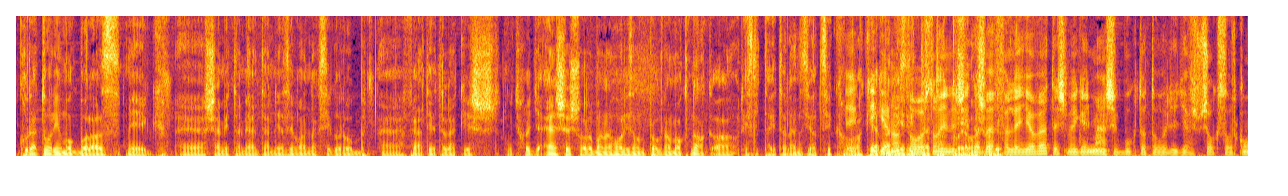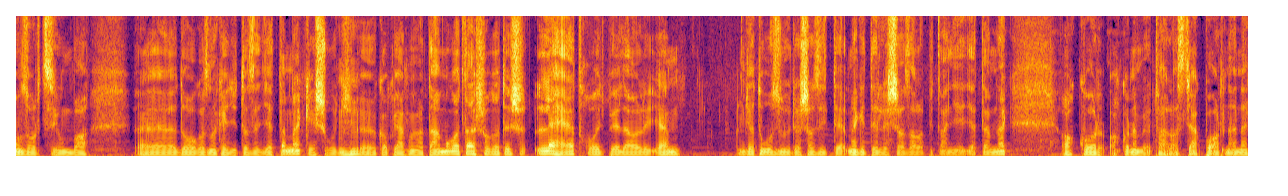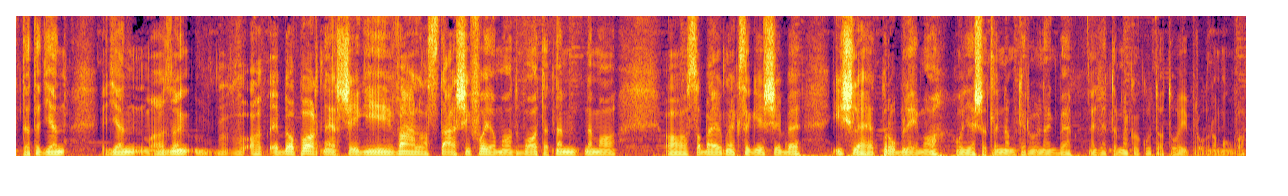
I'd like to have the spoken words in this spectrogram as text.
kuratóriumokból, az még e, semmit nem jelenteni, ezért vannak szigorúbb e, feltételek is, úgyhogy elsősorban a Horizon programoknak a részleteit elemzi a cikk, ha valaki Igen, azt olvastam én is ide befelé jövet, és még egy másik buktató, hogy ugye sokszor konzorciumba e, dolgoznak együtt az egyetemek, és úgy uh-huh. kapják meg a támogatásokat, és lehet, hogy például ilyen ugye túl zűrös az ítél, megítélése az alapítványi egyetemnek, akkor, akkor nem őt választják partnernek. Tehát egy ilyen, egy ilyen az, a- ebbe a partnerségi választási folyamatba, tehát nem, nem a, a szabályok megszegésébe is lehet probléma, hogy esetleg nem kerülnek be egyetemek a kutatói programokba.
